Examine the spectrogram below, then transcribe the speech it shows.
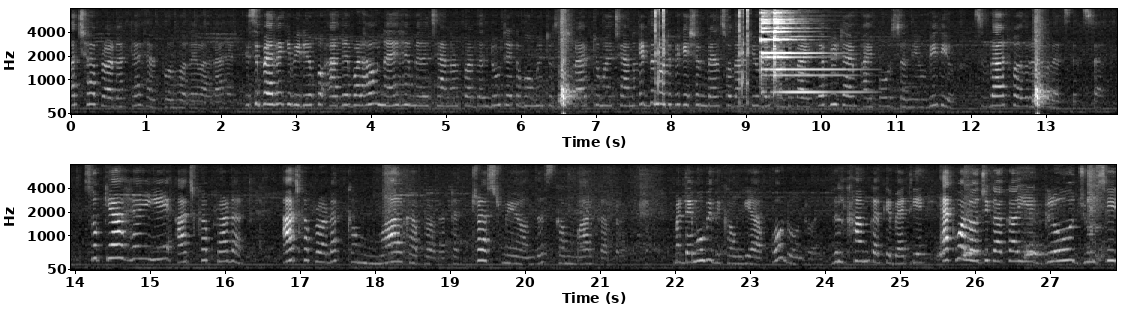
अच्छा प्रोडक्ट है हेल्पफुल होने वाला है। इससे पहले कि वीडियो को आगे बढ़ाओ नए हैं मेरे चैनल पर then do take a moment to subscribe to my channel hit the notification bell so that you get notified every time I post a new video so without further ado let's get start so क्या है ये आज का प्रोडक्ट आज का प्रोडक्ट कमाल का प्रोडक्ट है। ट्रस्ट मी ऑन दिस कमाल का प्रोडक्ट है। मैं डेमो भी दिखाऊँगी आपको डोंट वरी दिल थाम करके बैठिए। एक्वालॉजिका का ये ग्लो जूसी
